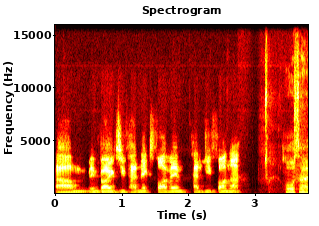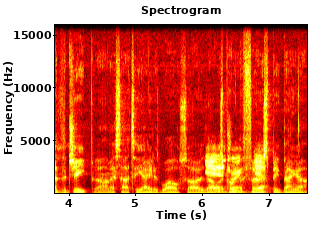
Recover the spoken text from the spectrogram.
um, in Bogues, you've had an X5M. How did you find that? Also had the Jeep um, SRT8 as well. So that Yeah, was probably true, the first big banger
